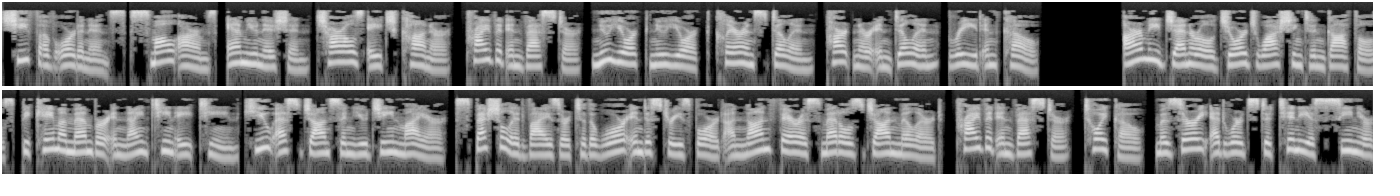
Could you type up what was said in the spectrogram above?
Chief of Ordnance Small Arms, Ammunition Charles H. Connor, Private Investor, New York, New York Clarence Dillon, Partner in Dillon, Read & Co. Army General George Washington Goethals became a member in 1918 Hugh S. Johnson Eugene Meyer, Special Advisor to the War Industries Board on Non-Ferrous Metals John Millard, Private Investor, Toyco, Missouri Edward Stettinius Sr.,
